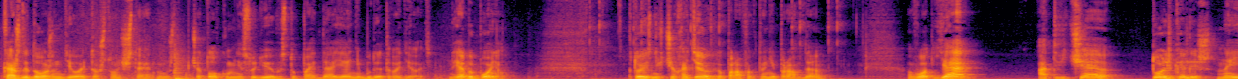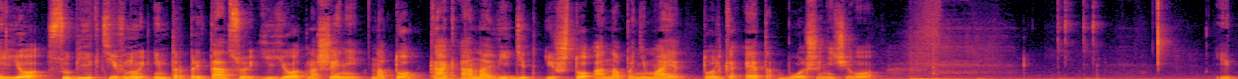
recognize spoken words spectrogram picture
Каждый должен делать то, что он считает нужным. Что толку мне судьей выступать, да, я не буду этого делать. Но я бы понял, кто из них что хотел, кто прав, а кто не прав, да. Вот, я отвечаю только лишь на ее субъективную интерпретацию ее отношений, на то, как она видит и что она понимает. Только это, больше ничего. И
